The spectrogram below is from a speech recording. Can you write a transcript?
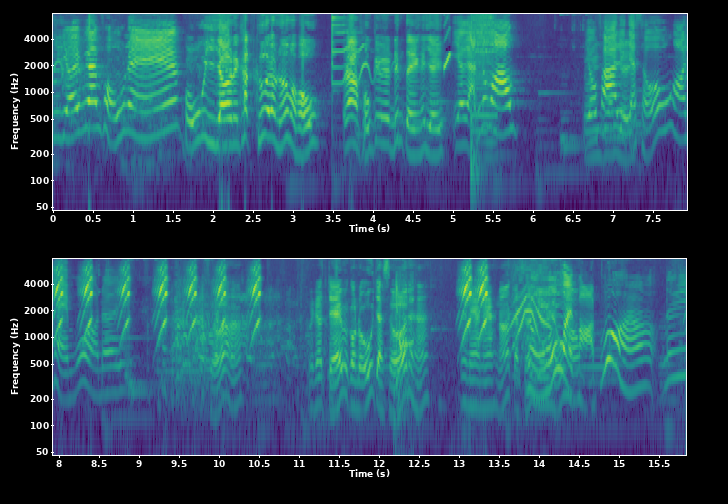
Giờ em với anh phụ nè. Phụ cái gì giờ này khách khứa đâu nữa mà phụ. Ra phụ cái đếm tiền cái gì? Giờ rảnh đúng không? Vô pha đi trà sữa uống thôi thèm quá rồi đi. Sữa hả? Mày ra trễ mày còn đồ uống trà sữa nữa hả? Nè nè nè nó trà sữa Ngủ ngoài mệt quá à Đi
